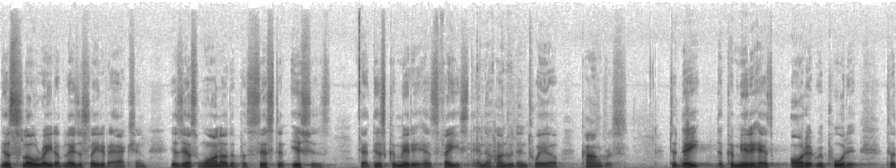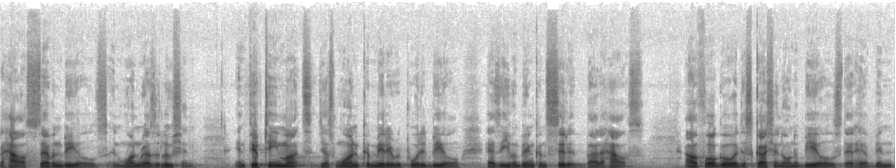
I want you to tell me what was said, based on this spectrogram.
This slow rate of legislative action is just one of the persistent issues that this committee has faced in the 112 Congress. To date, the committee has ordered reported to the House seven bills and one resolution. In 15 months, just one committee-reported bill has even been considered by the House. I'll forego a discussion on the bills that have been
